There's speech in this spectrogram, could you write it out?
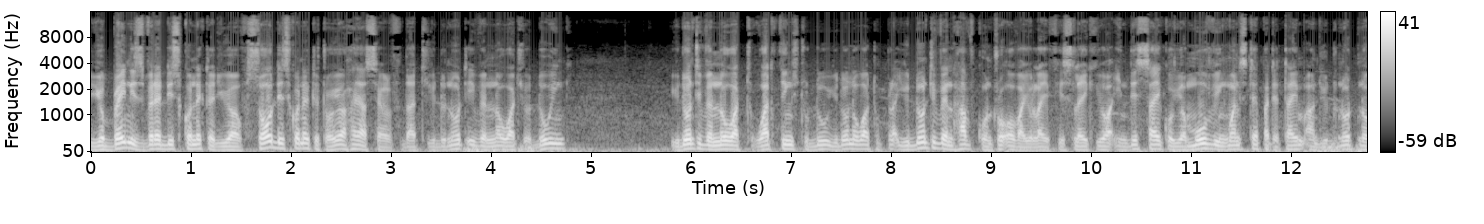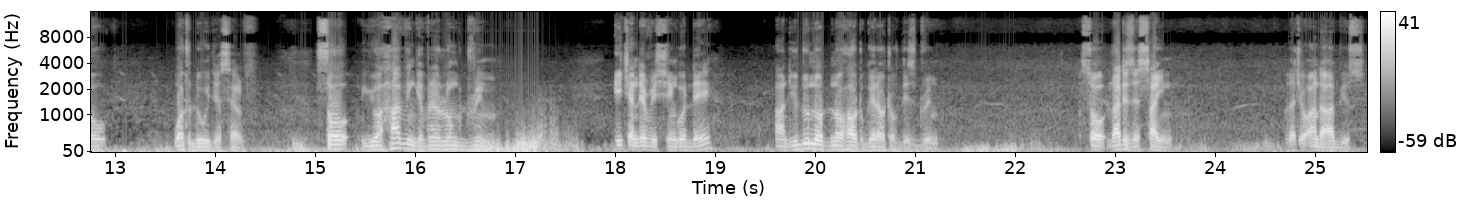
Your brain is very disconnected. You are so disconnected to your higher self that you do not even know what you're doing you don't even know what what things to do you don't know what to plan you don't even have control over your life it's like you are in this cycle you're moving one step at a time and you do not know what to do with yourself so you are having a very long dream each and every single day and you do not know how to get out of this dream so that is a sign that you're under abuse.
